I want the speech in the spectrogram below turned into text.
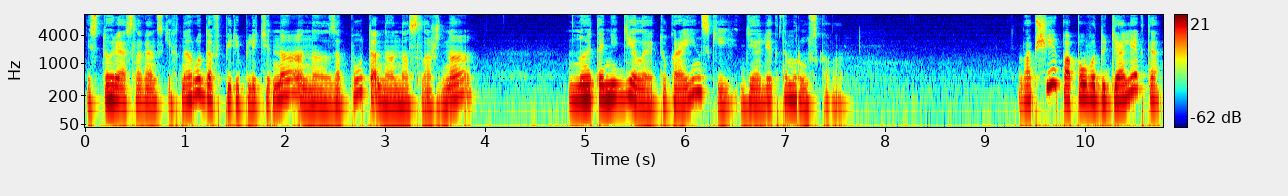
История славянских народов переплетена, она запутана, она сложна, но это не делает украинский диалектом русского. Вообще, по поводу диалекта,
